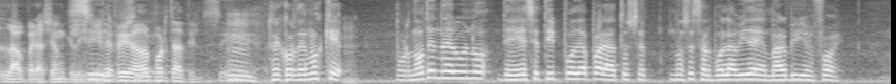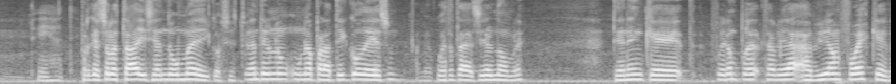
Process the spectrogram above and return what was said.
la operación que le Sí, hicieron. Desfibrilador sí. portátil. Sí. Mm. Recordemos que por no tener uno de ese tipo de aparatos se- no se salvó la vida de Mark Villenfoy. Fíjate. Porque eso lo estaba diciendo un médico. Si estuvieran teniendo un, un aparatico de eso, me cuesta hasta decir el nombre, tienen que fueron pues, había, habían fue que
